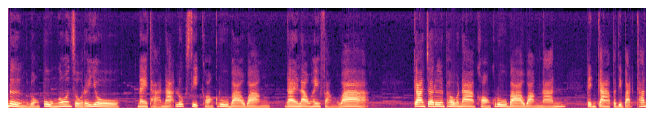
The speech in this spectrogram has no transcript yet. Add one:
หนึ่ง หลวงปู่โง่นโสระโย ในฐานะลูกศิษย์ของครูบาวัง ได้เล่าให้ฟังว่า การเจริญภาวนาของครูบาวังนั้น เป็นการปฏิบัติขั้น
